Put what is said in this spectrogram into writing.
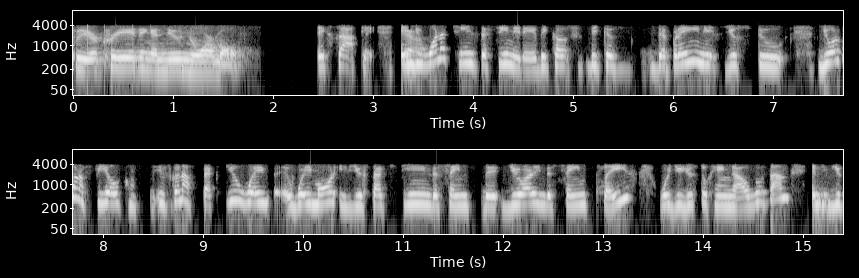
So you're creating a new normal. Exactly, and Yeah. you want to change the scenery because because the brain is used to. You're gonna feel it's gonna affect you way way more if you start seeing the same. The, you are in the same place where you used to hang out with them, and if you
